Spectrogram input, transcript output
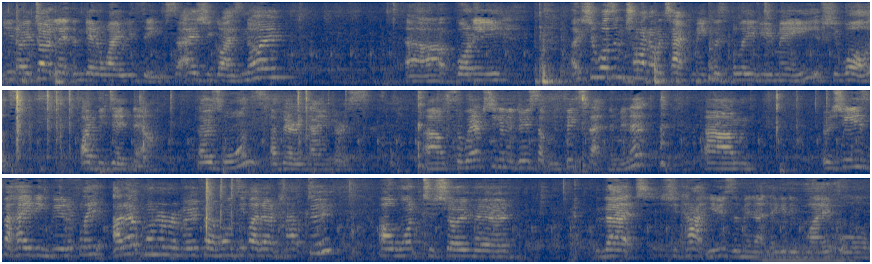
you know, don't let them get away with things. So as you guys know, uh, Bonnie, uh, she wasn't trying to attack me because believe you me, if she was, I'd be dead now. Those horns are very dangerous. Um, so we're actually going to do something to fix that in a minute. She is behaving beautifully. I don't want to remove her horns if I don't have to. I want to show her that she can't use them in that negative way or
